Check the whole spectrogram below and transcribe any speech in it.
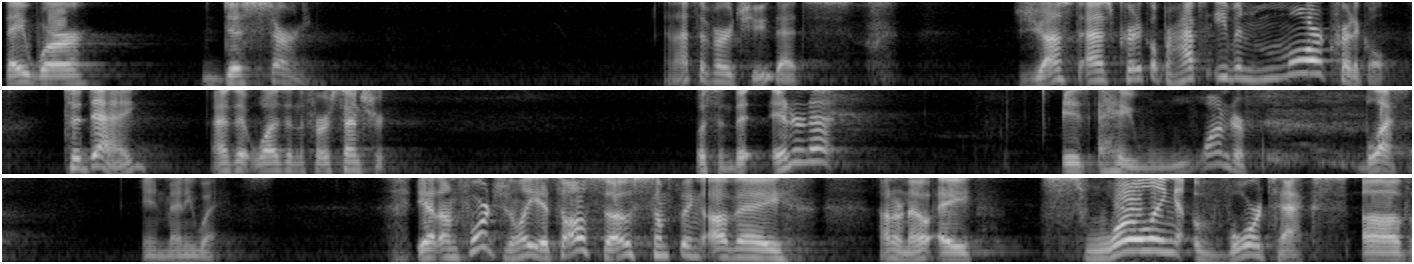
they were discerning. And that's a virtue that's just as critical, perhaps even more critical today as it was in the first century. Listen, the internet is a wonderful blessing in many ways. Yet, unfortunately, it's also something of a, I don't know, a swirling vortex of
